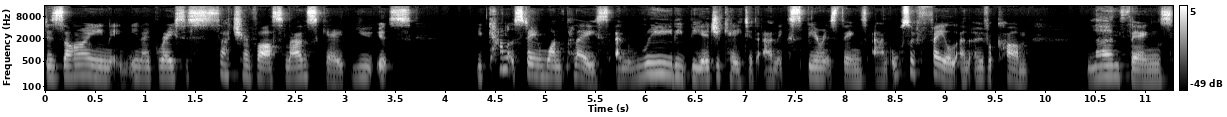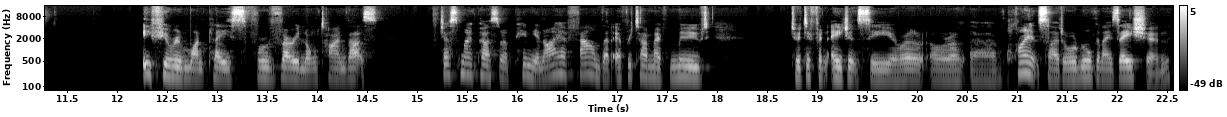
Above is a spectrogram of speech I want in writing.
design. You know, Grace is such a vast landscape. You, it's you cannot stay in one place and really be educated and experience things, and also fail and overcome, learn things. If you're in one place for a very long time, that's just my personal opinion. I have found that every time I've moved to a different agency or a, or a um, client side or an organization,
